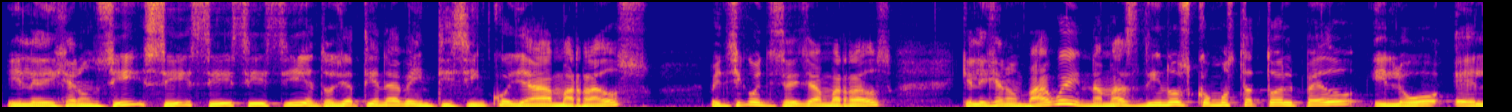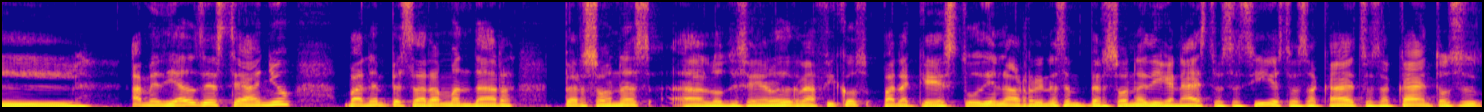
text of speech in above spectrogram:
y le dijeron sí, sí, sí, sí, sí, entonces ya tiene 25 ya amarrados, 25, 26 ya amarrados, que le dijeron, va, güey, nada más dinos cómo está todo el pedo y luego el a mediados de este año van a empezar a mandar personas a los diseñadores gráficos para que estudien las ruinas en persona y digan, ah, esto es así, esto es acá, esto es acá. Entonces,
